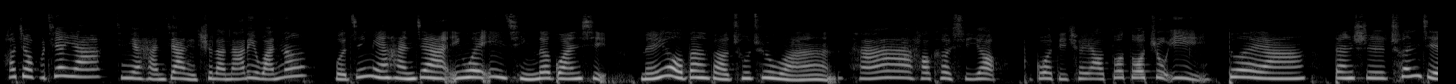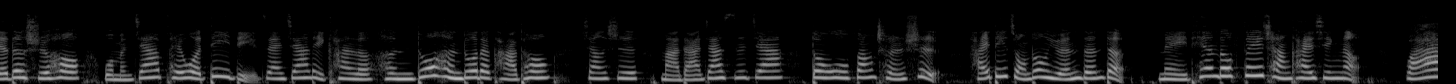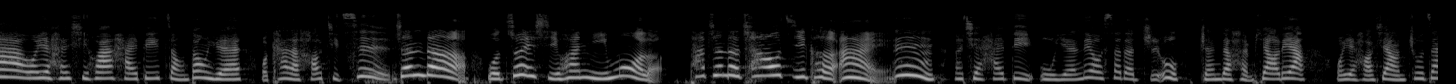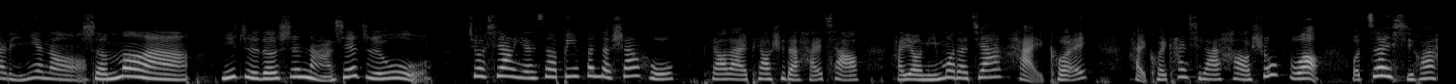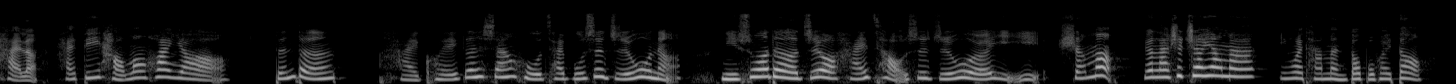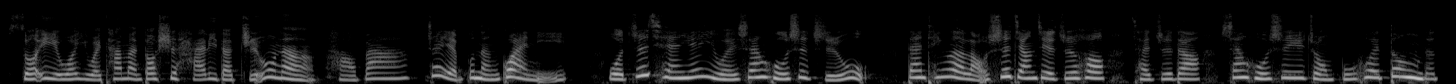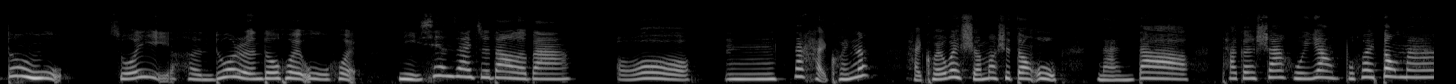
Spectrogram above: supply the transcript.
好久不见呀！今年寒假你去了哪里玩呢？我今年寒假因为疫情的关系，没有办法出去玩，哈，好可惜哟。不过的确要多多注意。对啊，但是春节的时候，我们家陪我弟弟在家里看了很多很多的卡通，像是《马达加斯加》《动物方程式》《海底总动员》等等，每天都非常开心呢。哇，我也很喜欢《海底总动员》，我看了好几次。真的，我最喜欢尼莫了，他真的超级可爱。嗯，而且海底五颜六色的植物真的很漂亮，我也好想住在里面哦。什么啊？你指的是哪些植物？就像颜色缤纷的珊瑚，飘来飘去的海草，还有尼莫的家海葵。海葵看起来好舒服哦。我最喜欢海了，海底好梦幻哟！等等，海葵跟珊瑚才不是植物呢。你说的只有海草是植物而已。什么？原来是这样吗？因为它们都不会动，所以我以为它们都是海里的植物呢。好吧，这也不能怪你。我之前也以为珊瑚是植物。但听了老师讲解之后，才知道珊瑚是一种不会动的动物，所以很多人都会误会。你现在知道了吧？哦，嗯，那海葵呢？海葵为什么是动物？难道它跟珊瑚一样不会动吗？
